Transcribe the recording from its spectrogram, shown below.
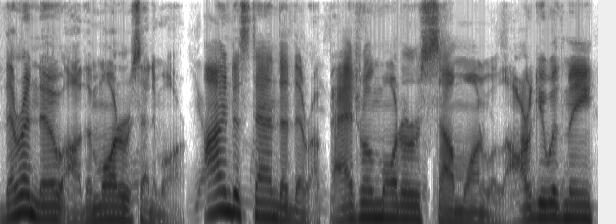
There are no other motors anymore. I understand that there are petrol motors, someone will argue with me.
